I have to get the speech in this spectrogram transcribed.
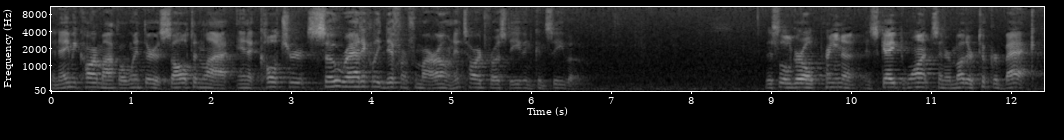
And Amy Carmichael went there as salt and light in a culture so radically different from our own, it's hard for us to even conceive of. This little girl, Preena, escaped once, and her mother took her back,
